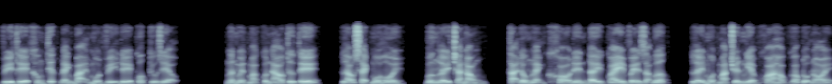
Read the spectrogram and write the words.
vì thế không tiếc đánh bại một vị đế quốc cửu diệu. Ngân nguyệt mặc quần áo tử tế, lau sạch mồ hôi, bưng lấy trà nóng, tại đông lạnh kho đến đây quay về dạ bước, lấy một mặt chuyên nghiệp khoa học góc độ nói.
